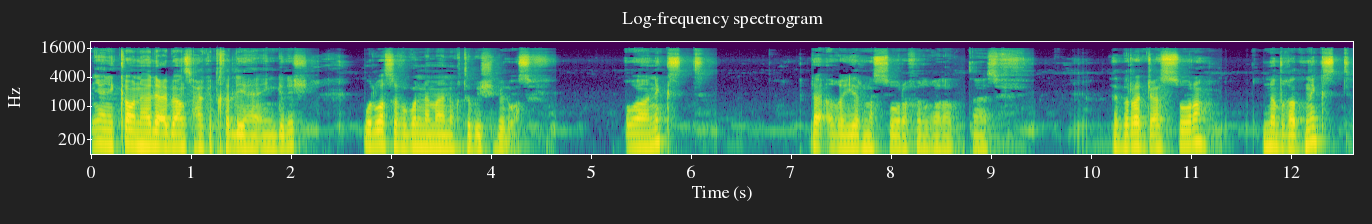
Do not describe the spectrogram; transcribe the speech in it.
يعني كونها لعبة أنصحك تخليها English. والوصف قلنا ما نكتب إشي بالوصف. و next لا غيرنا الصورة في الغلط آسف. بنرجع الصورة نضغط next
